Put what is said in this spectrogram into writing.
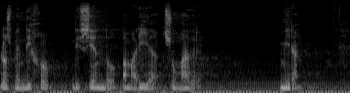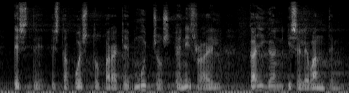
los bendijo diciendo a María, su madre, Mira, este está puesto para que muchos en Israel caigan y se levanten.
